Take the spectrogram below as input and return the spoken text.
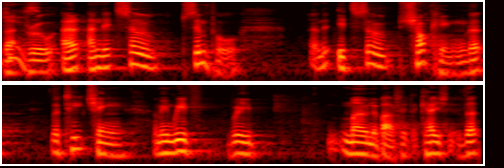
It that is. rule. A- uh, And it's so simple. And it's so shocking that the teaching, I mean, we've, we moan about it occasionally, that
